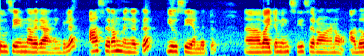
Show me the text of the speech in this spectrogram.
യൂസ് ചെയ്യുന്നവരാണെങ്കിൽ ആ സിറം നിങ്ങൾക്ക് യൂസ് ചെയ്യാൻ പറ്റും. വൈറ്റമിൻ സി സിറം ആണോ അതോ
